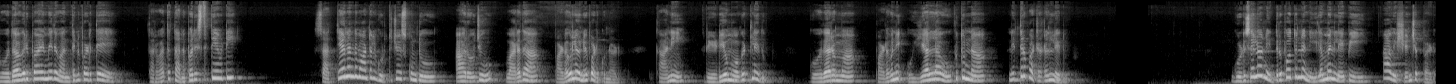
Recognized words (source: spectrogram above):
గోదావరి పాయ మీద వంతెన పడితే తర్వాత తన పరిస్థితి ఏమిటి? సత్యానంద మాటలు గుర్తు చేసుకుంటూ ఆ రోజు వరద పడవలోనే పడుకున్నాడు. కానీ రేడియో మోగట్లేదు. గోదారమ్మ పడవని ఉయ్యాల్లా ఊపుతున్నా నిద్ర పట్టడం లేదు. గుడిసెలో నిద్రపోతున్న నీలమ్మని లేపి ఆ విషయం చెప్పాడు.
